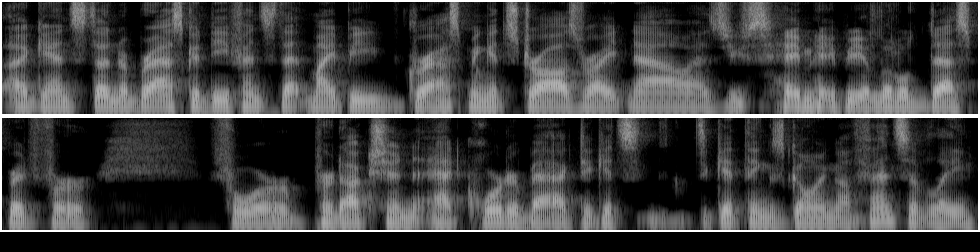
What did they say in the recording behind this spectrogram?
against a Nebraska defense that might be grasping at straws right now, as you say, maybe a little desperate for for production at quarterback to get to get things going offensively.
